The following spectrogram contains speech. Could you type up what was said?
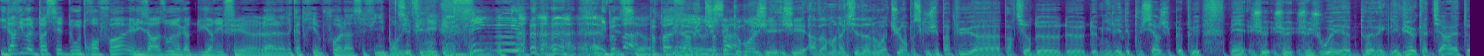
Il arrive à le passer deux ou trois fois et Lizarazu regarde du Garif et euh, la, quatrième fois là, c'est fini pour lui. C'est fini. Il peut pas, sûr. il peut pas. Mais non, mais il tu sais comment j'ai, avant mon accident de voiture, parce que j'ai pas pu, euh, à partir de, de, de mille et des poussières, j'ai pas pu, mais je, je, je jouais un peu avec les vieux quand tu arrêtes.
